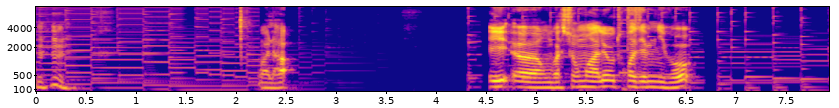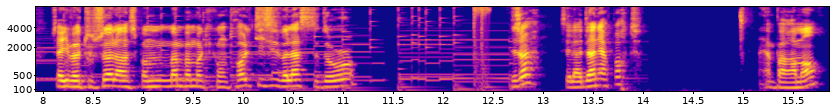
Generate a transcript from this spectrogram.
Mhm. Voilà. Et euh, on va sûrement aller au troisième niveau. Ça, il va tout seul, hein. c'est même pas moi qui contrôle. This is the last door. Déjà C'est la dernière porte Apparemment.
